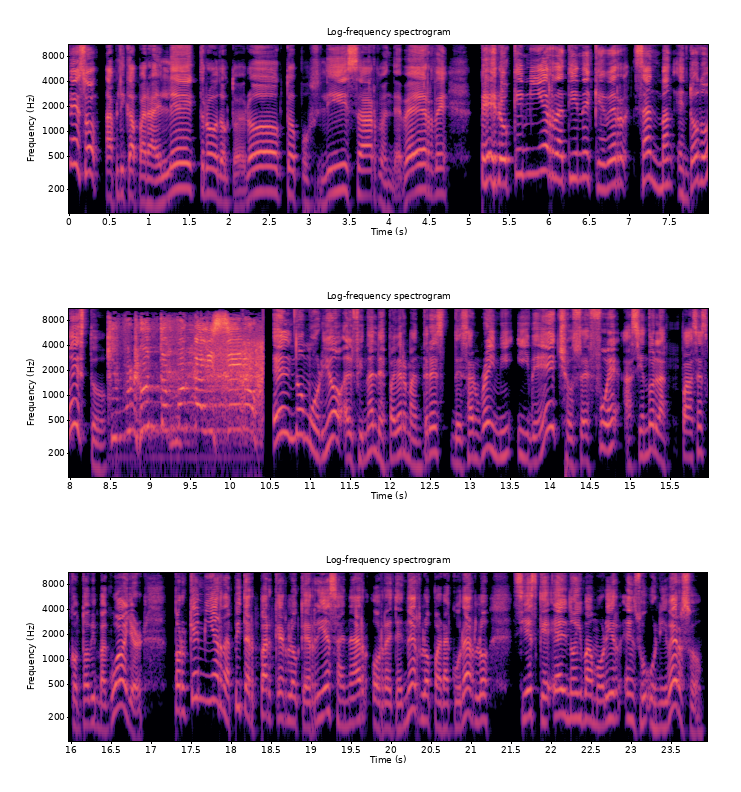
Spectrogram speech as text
Eso aplica para Electro, Doctor Octopus, Lizard, Duende Verde. Pero ¿qué mierda tiene que ver Sandman en todo esto? ¡Qué bruto focalicero! Él no murió al final de Spider-Man 3 de Sam Raimi y de hecho se fue haciendo las paces con Tobey Maguire. ¿Por qué mierda Peter Parker lo querría sanar o retenerlo para curarlo si es que él no iba a morir en su universo?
